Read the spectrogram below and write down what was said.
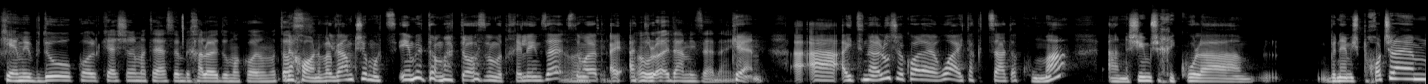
כי הם איבדו כל קשר עם הטייס והם בכלל לא ידעו מה קורה עם המטוס. נכון, אבל גם כשמוצאים את המטוס ומתחילים זה, זאת אומרת, הוא לא ידע מזה עדיין. כן. ההתנהלות של כל האירוע הייתה קצת עקומה. האנשים שחיכו לבני משפחות שלהם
